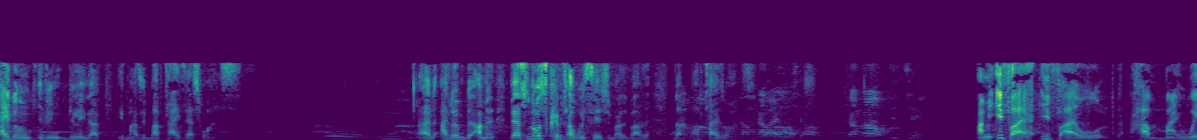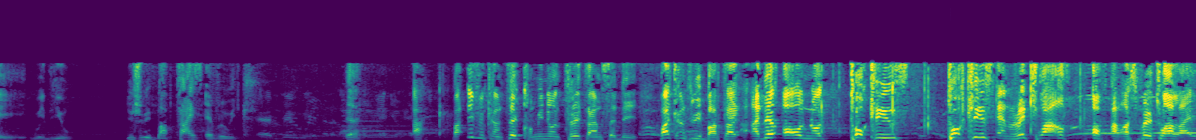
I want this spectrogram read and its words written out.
I don't even believe that you must be baptized just once. I, I don't. I mean, there's no scripture which says you must be baptized, baptized once. I mean, if I if I will have my way with you, you should be baptized every week. Yeah. Ah, but if you can take communion three times a day, why can't you be baptized? Are they all not tokens, tokens and rituals of our spiritual life?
